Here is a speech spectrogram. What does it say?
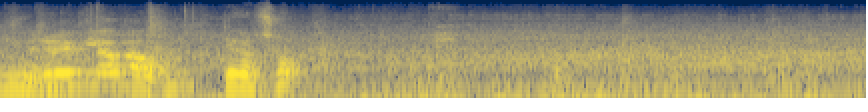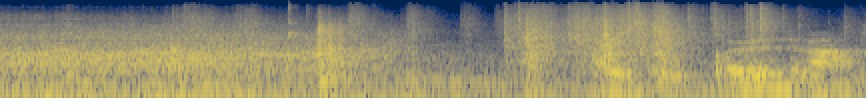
Vil du ikke lukke ovnen? Det kan du tro. Ej, det er varmt.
